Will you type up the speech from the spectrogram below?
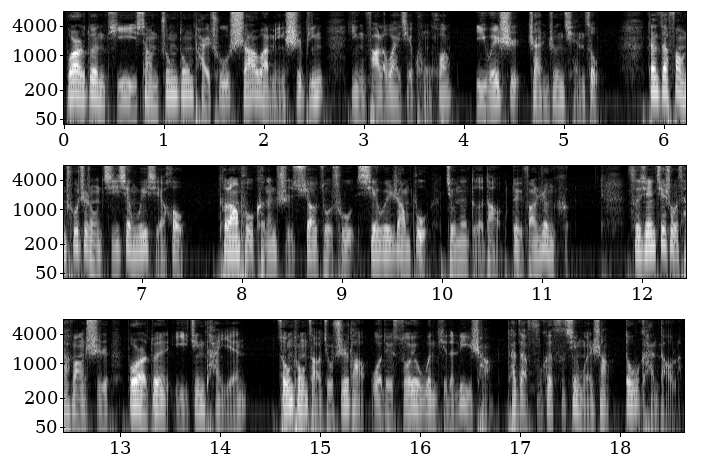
博尔顿提议向中东派出十二万名士兵，引发了外界恐慌，以为是战争前奏。但在放出这种极限威胁后，特朗普可能只需要做出些微让步，就能得到对方认可。此前接受采访时，博尔顿已经坦言，总统早就知道我对所有问题的立场，他在福克斯新闻上都看到了。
